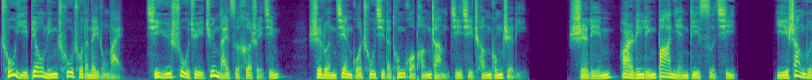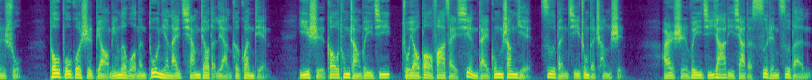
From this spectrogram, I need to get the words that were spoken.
除已标明出处的内容外，其余数据均来自贺水金。试论建国初期的通货膨胀及其成功治理。史林，二零零八年第四期。以上论述都不过是表明了我们多年来强调的两个观点：一是高通胀危机主要爆发在现代工商业资本集中的城市；二是危机压力下的私人资本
